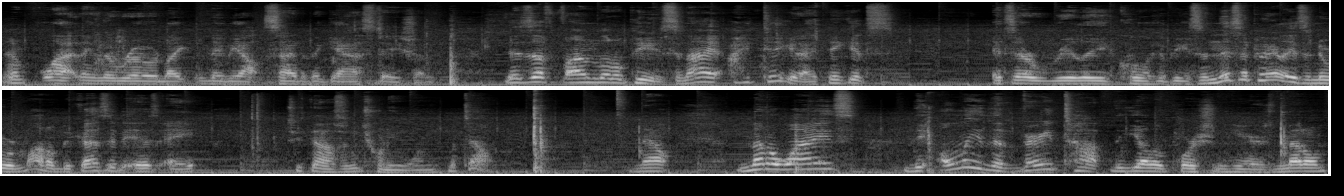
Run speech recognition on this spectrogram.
and flattening the road like maybe outside of the gas station. This is a fun little piece, and I, I dig it. I think it's it's a really cool looking piece. And this apparently is a newer model because it is a 2021 Mattel. Now, metal wise, the only the very top, the yellow portion here is metal.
